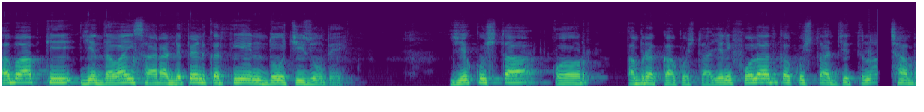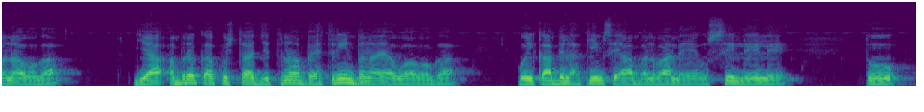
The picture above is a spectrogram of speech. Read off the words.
अब आपकी ये दवाई सारा डिपेंड करती है इन दो चीज़ों पे। ये कुश्ता और अबरक का कुश्ता, यानी फौलाद का कुश्ता जितना अच्छा बना होगा या अबरक का कुश्ता जितना बेहतरीन बनाया हुआ होगा, कोई काबिल हकीम से आप बनवा लें, उससे ले लें तो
